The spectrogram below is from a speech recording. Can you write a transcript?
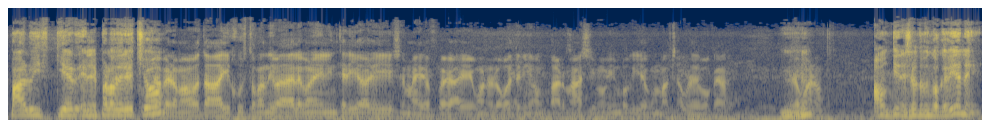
palo izquierdo, en el palo derecho. No, pero me ha botado ahí justo cuando iba a darle con el interior y se me ha ido fuera. Y bueno, luego he tenido un par más y me voy un poquillo con mal sabor de boca. Pero Ujú. bueno, ¿Aún tienes el domingo que viene?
